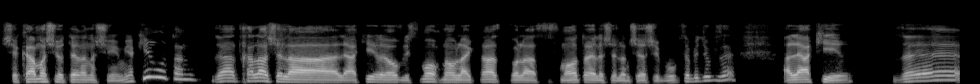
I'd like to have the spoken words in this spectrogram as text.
שכמה שיותר אנשים יכירו אותנו. זה ההתחלה של ה... להכיר, לאהוב, לסמוך, know like trust, כל הסיסמאות האלה של אנשי השיווק, זה בדיוק זה. הלהכיר, זה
